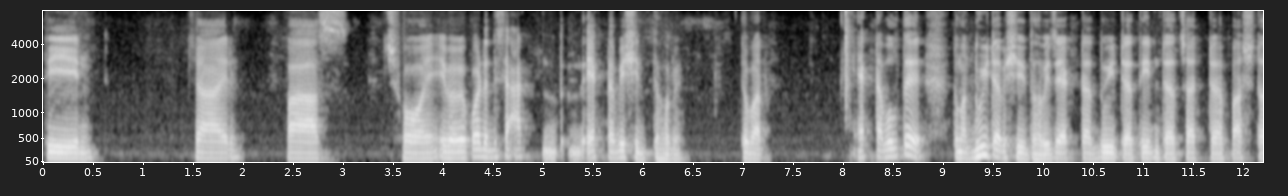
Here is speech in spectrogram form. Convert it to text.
তিন চার, পাঁচ, ছয়, এভাবে কয়টা দিছে? আট, একটা বেশি দিতে হবে। তোমার একটা বলতে তোমার দুইটা বেশি দিতে হবে। যে একটা, দুইটা, তিনটা, চারটা, পাঁচটা,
